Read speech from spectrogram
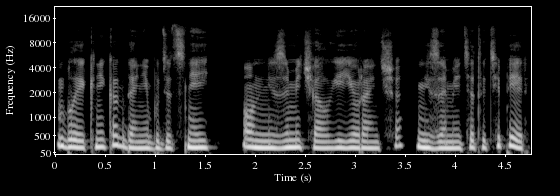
Блейк никогда не будет с ней. Он не замечал ее раньше, не заметит и теперь.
